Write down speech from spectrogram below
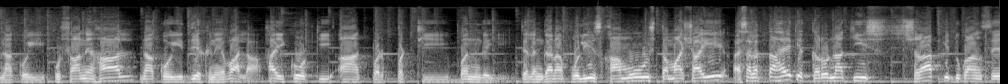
ना कोई पुरसान हाल, ना कोई देखने वाला। हाई कोर्ट की आँख पर पट्टी बन गई। तेलंगाना पुलिस खामोश, तमाशाई। ऐसा लगता है कि कोरोना की शराब की दुकान से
